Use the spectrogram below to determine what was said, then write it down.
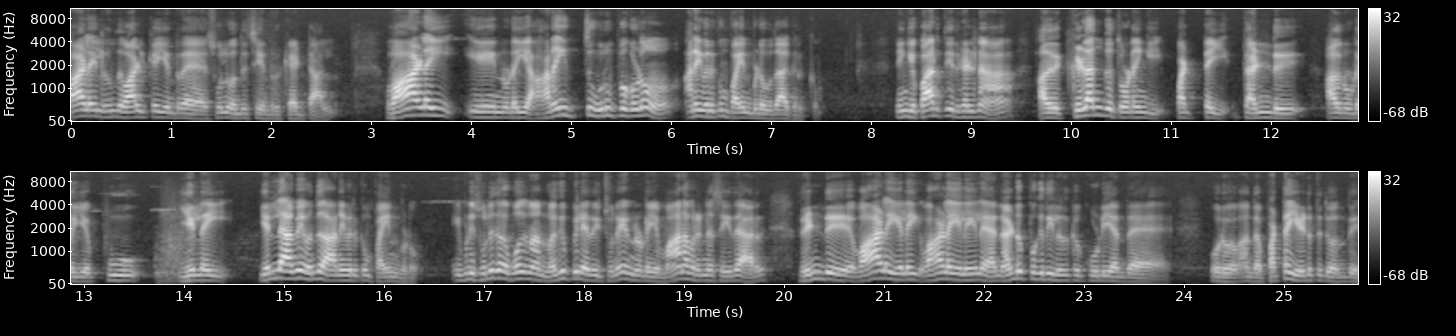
வாழையிலிருந்து வாழ்க்கை என்ற சொல் வந்துச்சு என்று கேட்டால் வாழையினுடைய அனைத்து உறுப்புகளும் அனைவருக்கும் பயன்படுவதாக இருக்கும். நீங்கள் பார்த்தீர்கள்னா அதில் கிழங்கு தொடங்கி பட்டை தண்டு அதனுடைய பூ இலை எல்லாமே வந்து அனைவருக்கும் பயன்படும். இப்படி சொல்லுகிற போது நான் வகுப்பில் அதை சொன்னேன் என்னுடைய மாணவர் என்ன செய்தார் ரெண்டு வாழை இலை வாழை இலையில் நடுப்பகுதியில் இருக்கக்கூடிய அந்த ஒரு அந்த பட்டையை எடுத்துகிட்டு வந்து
